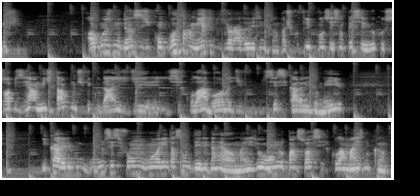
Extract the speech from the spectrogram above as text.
Enfim, algumas mudanças de comportamento dos jogadores em campo. Acho que o Felipe Conceição percebeu que o Sobis realmente estava com dificuldade de, de, circular a bola, de ser esse cara ali do meio. E cara, ele não sei se foi uma orientação dele na real, mas o Romulo passou a circular mais no campo.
